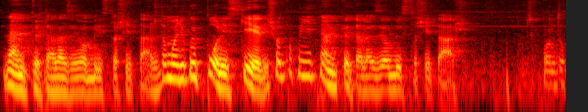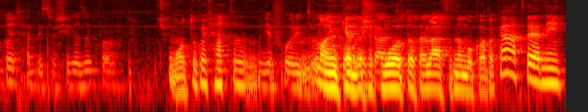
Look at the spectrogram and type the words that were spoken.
nem kötelező a biztosítás. De mondjuk, hogy polisz kér, és mondták, hogy itt nem kötelező a biztosítás. Csak mondtuk, hogy hát biztos igazuk van. És mondtuk, hogy hát Ugye fordító. nagyon kedvesek voltak, látszott, nem akartak átverni,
